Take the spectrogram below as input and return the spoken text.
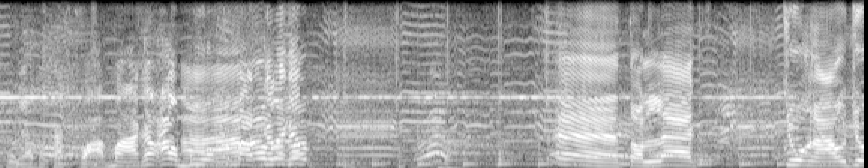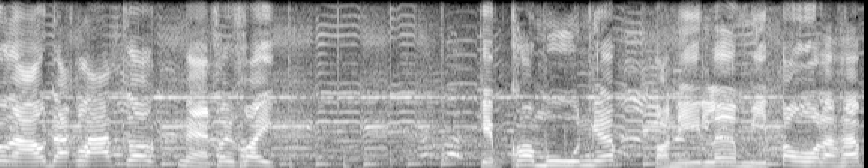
โอ้ประกัดขวามาครับ เอาบวกกับหมัดกันแล้วครับแหมตอนแรกจ้วงเอาจ้วงเอาดักลาสก็แหมค่อยๆ เก็บข้อมูลครับ ตอนนี้เริ่มมีโต้แล้วครับ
